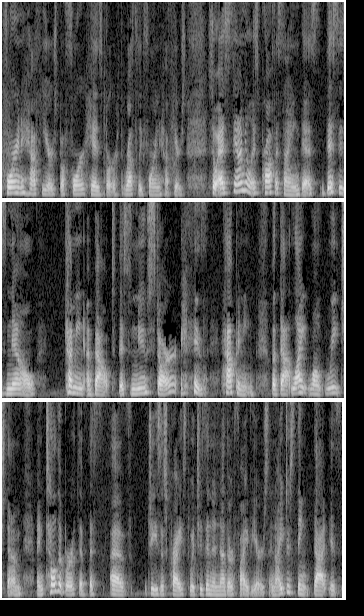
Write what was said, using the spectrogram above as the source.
four and a half years before his birth, roughly four and a half years. So, as Samuel is prophesying this, this is now coming about. This new star is happening, but that light won't reach them until the birth of this of Jesus Christ, which is in another five years. And I just think that is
